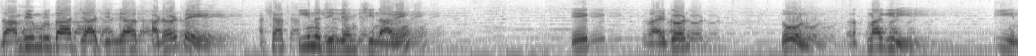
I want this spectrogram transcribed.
जांभी मृदा ज्या जिल्ह्यात आढळते अशा तीन जिल्ह्यांची नावे. एक रायगड दोन रत्नागिरी तीन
